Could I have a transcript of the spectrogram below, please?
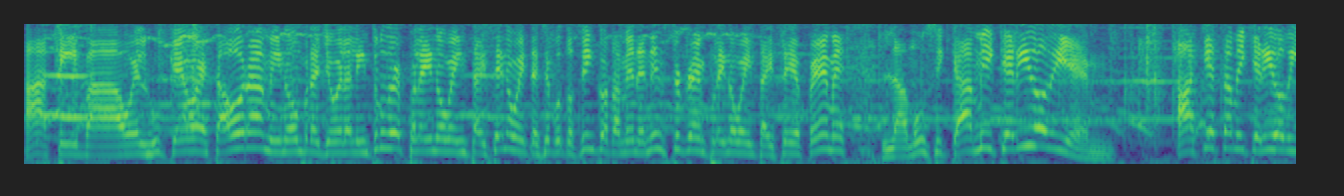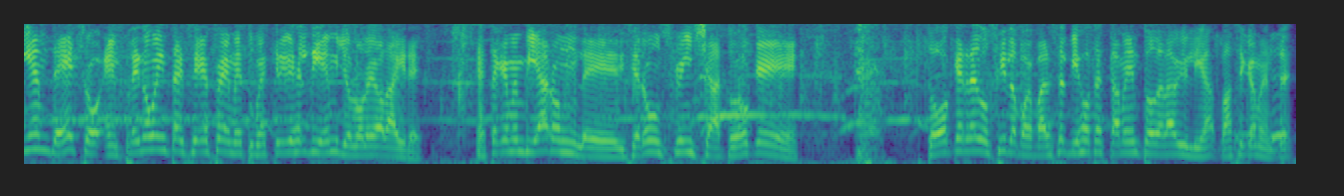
Atibao. El juqueo a esta hora. Mi nombre es Joel, el intruder. Play 96, 96.5. También en Instagram, Play 96 FM. La música, mi querido Diem. Aquí está mi querido DM. De hecho, en Play 96 FM tú me escribes el DM y yo lo leo al aire. Este que me enviaron, le hicieron un screenshot. Tuvo que. Tengo que reducirlo porque parece el Viejo Testamento de la Biblia, básicamente.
